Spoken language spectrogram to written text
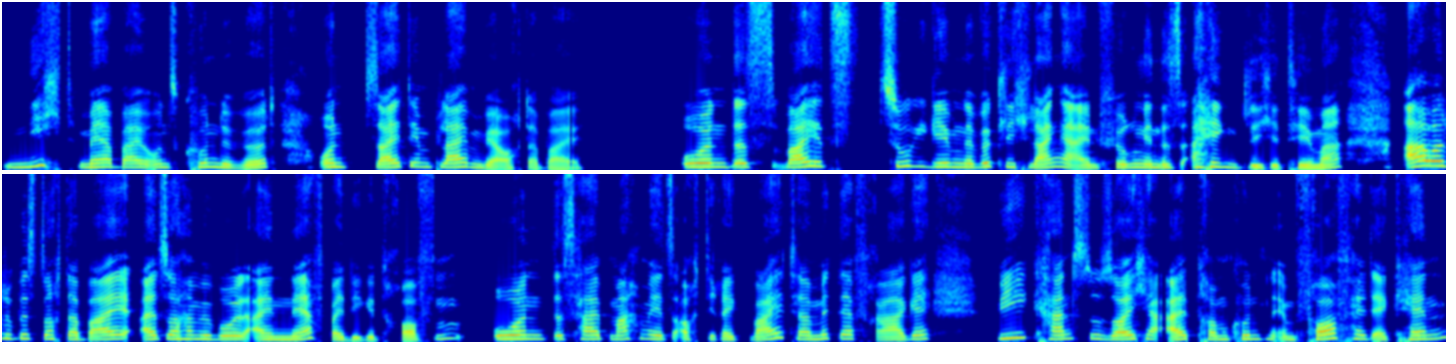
nicht mehr bei uns Kunde wird und seitdem bleiben wir auch dabei. Und das war jetzt zugegeben eine wirklich lange Einführung in das eigentliche Thema, aber du bist noch dabei, also haben wir wohl einen Nerv bei dir getroffen und deshalb machen wir jetzt auch direkt weiter mit der Frage, wie kannst du solche Albtraumkunden im Vorfeld erkennen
